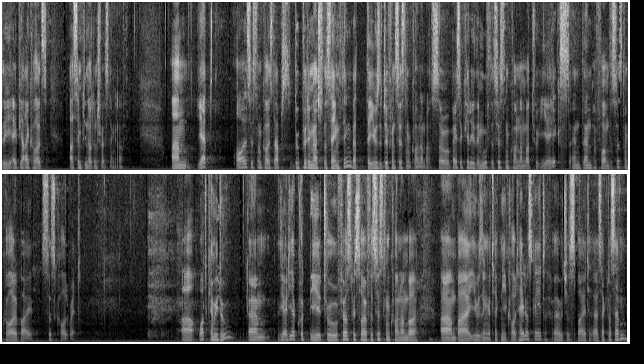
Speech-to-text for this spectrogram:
the API calls are simply not interesting enough. Um, yet, all system call stubs do pretty much the same thing, but they use a different system call number. So basically, they move the system call number to EAX and then perform the system call by syscall ret. Uh, what can we do? Um, the idea could be to first resolve the system call number um, by using a technique called Halosgate, uh, which is by uh, Sector 7.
